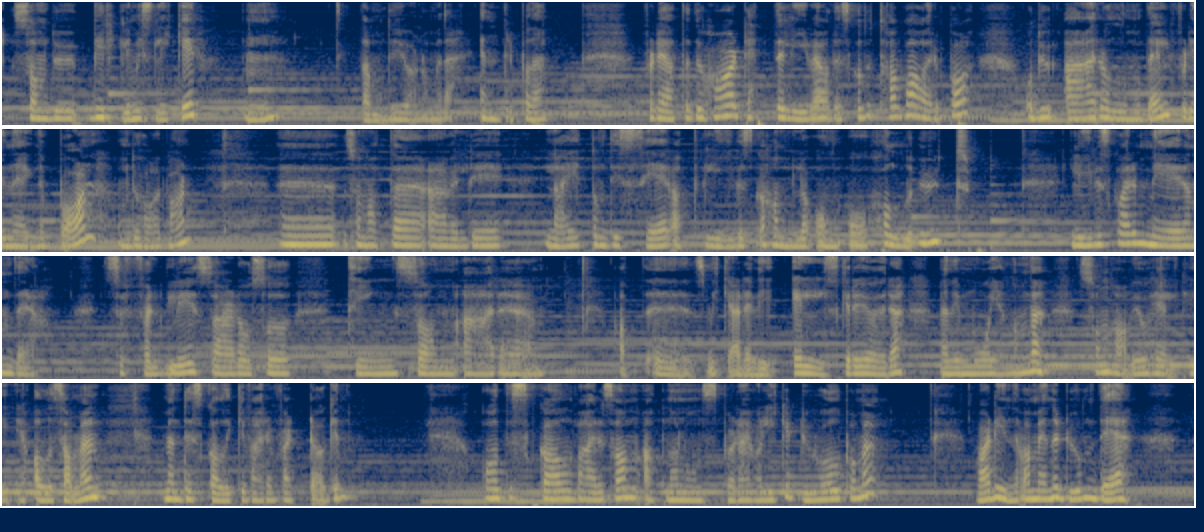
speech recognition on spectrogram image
som du virkelig misliker, mm, da må du gjøre noe med det. Endre på det. For det at du har dette livet, og det skal du ta vare på. Og du er rollemodell for dine egne barn, om du har barn. Eh, sånn at det er veldig leit om de ser at livet skal handle om å holde ut. Livet skal være mer enn det. Selvfølgelig så er det også ting som er eh, at, eh, Som ikke er det vi elsker å gjøre, men vi må gjennom det. Sånn har vi jo hele tiden, alle sammen. Men det skal ikke være hverdagen. Og det skal være sånn at når noen spør deg hva liker du å holde på med, hva, dine, hva mener du om det?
